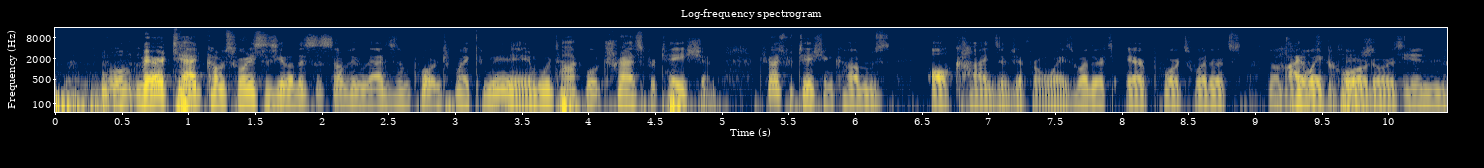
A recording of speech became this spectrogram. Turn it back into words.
well, Mayor Ted comes forward. He says, "You know, this is something that is important to my community." And we talk about transportation. Transportation comes all kinds of different ways, whether it's airports, whether it's No highway corridors, in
